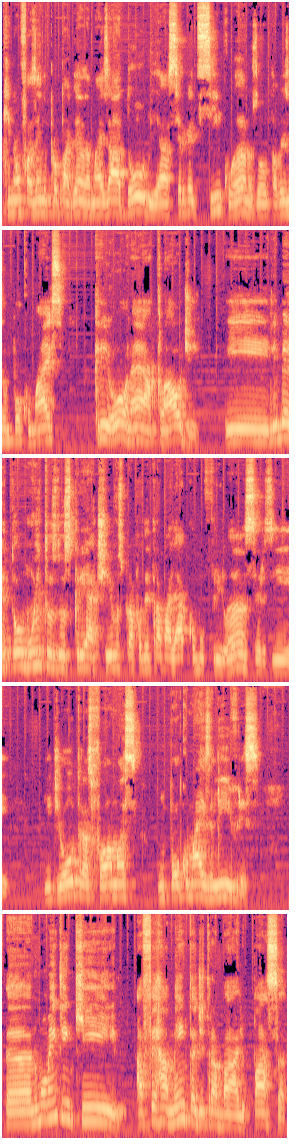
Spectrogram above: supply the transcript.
que não fazendo propaganda, mas a Adobe, há cerca de cinco anos, ou talvez um pouco mais, criou né, a cloud e libertou muitos dos criativos para poder trabalhar como freelancers e, e de outras formas um pouco mais livres. Uh, no momento em que a ferramenta de trabalho passa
